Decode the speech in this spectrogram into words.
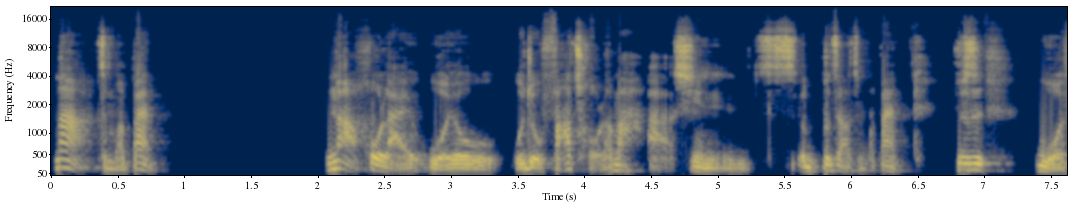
那怎么办？那后来我又我就发愁了嘛，啊，现不知道怎么办。就是我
